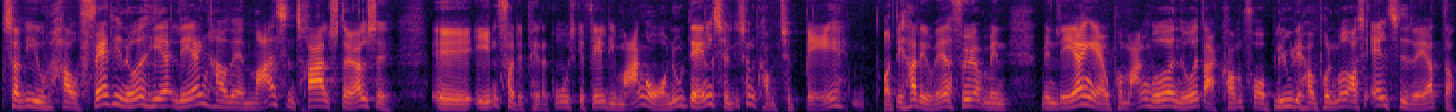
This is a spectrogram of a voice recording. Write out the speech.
Så vi jo har jo fat i noget her. Læring har jo været en meget central størrelse øh, inden for det pædagogiske felt i mange år. Nu er dannelse ligesom kommet tilbage, og det har det jo været før, men, men læring er jo på mange måder noget, der er kommet for at blive. Det har jo på en måde også altid været der.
